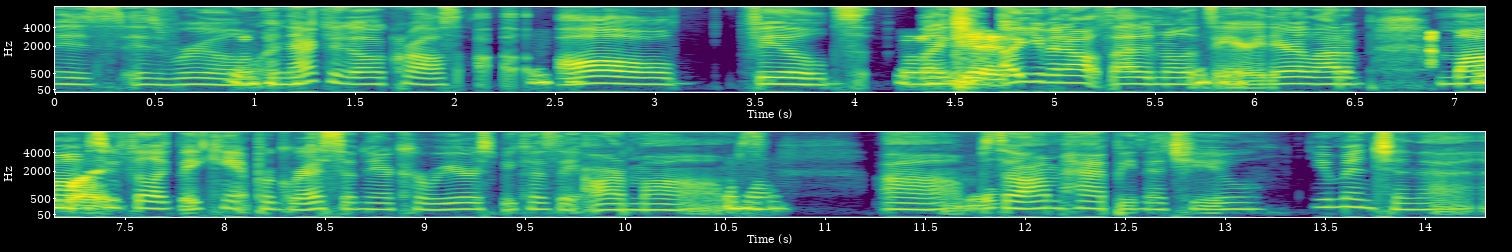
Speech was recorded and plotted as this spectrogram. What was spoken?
is is real, mm-hmm. and that could go across mm-hmm. all fields, like yes. even outside the military. There are a lot of moms right. who feel like they can't progress in their careers because they are moms. Mm-hmm. Um, so I'm happy that you you mentioned that.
